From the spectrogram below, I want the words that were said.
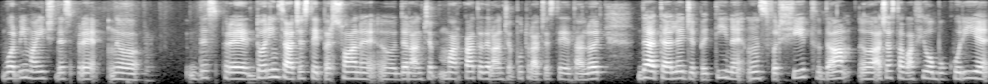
vorbim aici despre uh, despre dorința acestei persoane uh, de la încep, marcată de la începutul acestei etalări de a te alege pe tine în sfârșit, da? Uh, aceasta va fi o bucurie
